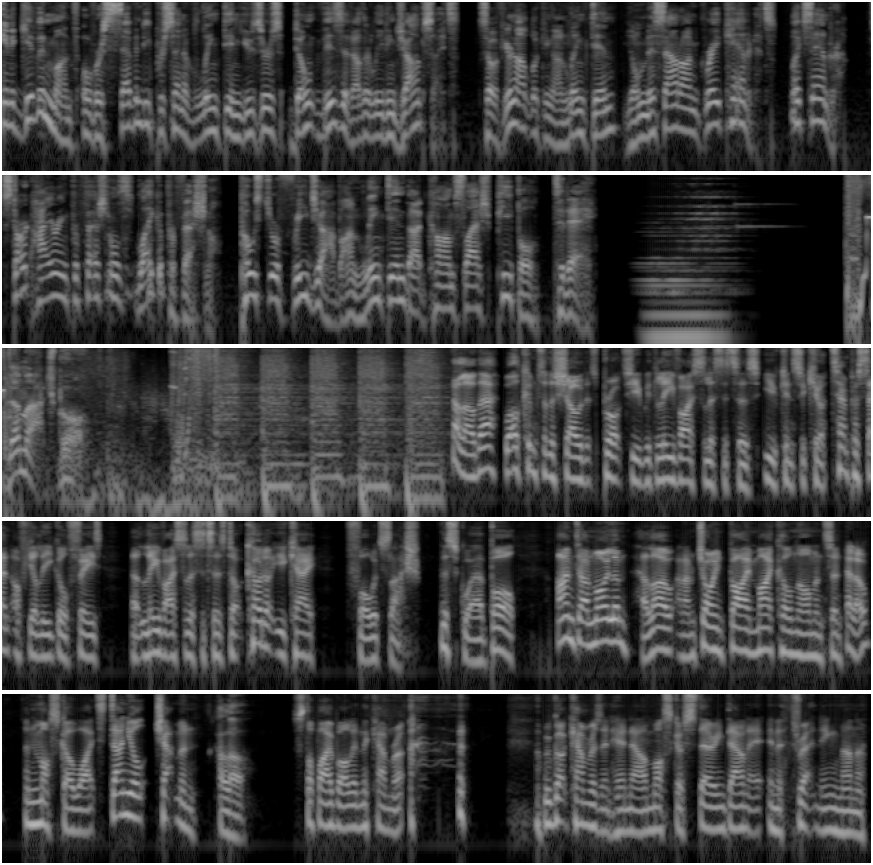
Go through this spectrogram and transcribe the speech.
In a given month, over 70% of LinkedIn users don't visit other leading job sites. So if you're not looking on LinkedIn, you'll miss out on great candidates like Sandra. Start hiring professionals like a professional. Post your free job on linkedin.com/people slash people today. The Match Ball. Hello there. Welcome to the show that's brought to you with Levi Solicitors. You can secure 10% off your legal fees at levisolicitors.co.uk forward slash the square ball. I'm Dan Moylan. Hello. And I'm joined by Michael Normanton. Hello. And Moscow White. Daniel Chapman. Hello. Stop eyeballing the camera. We've got cameras in here now. Moscow staring down at it in a threatening manner.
